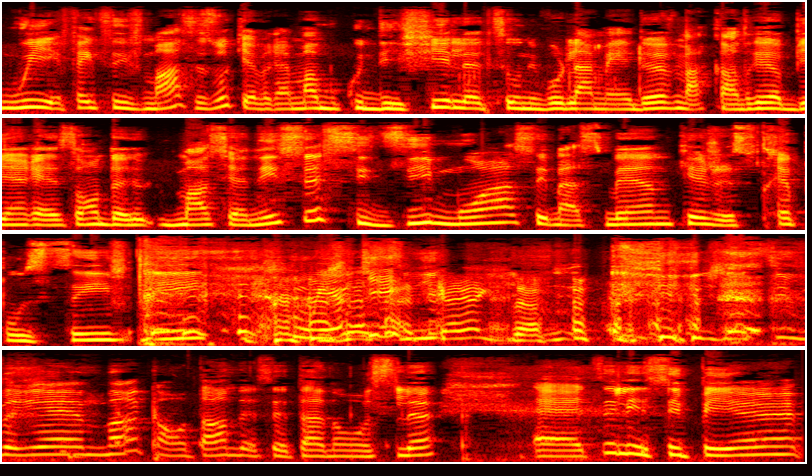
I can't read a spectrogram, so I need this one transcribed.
Oui, effectivement. C'est sûr qu'il y a vraiment beaucoup de défis là, tu sais, au niveau de la main-d'œuvre. Marc-André a bien raison de le mentionner. Ceci dit, moi, c'est ma semaine que je suis très positive et ok. C'est correct, ça. je suis vraiment contente de cette annonce-là. Euh, tu sais, les CPE,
